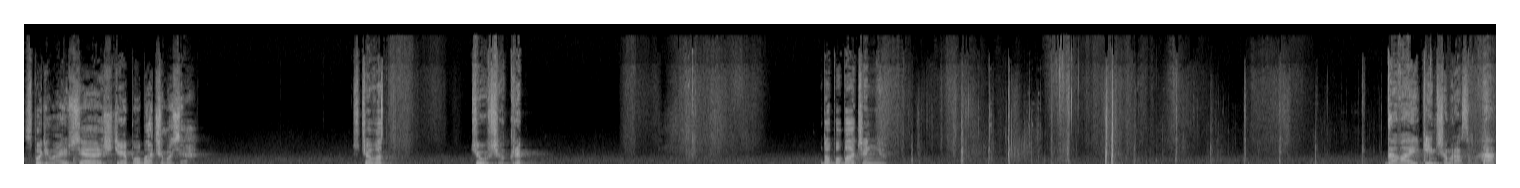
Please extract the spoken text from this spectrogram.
Сподіваюся, ще побачимося. Що вас чув, що крип. До побачення. Давай іншим разом, га?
